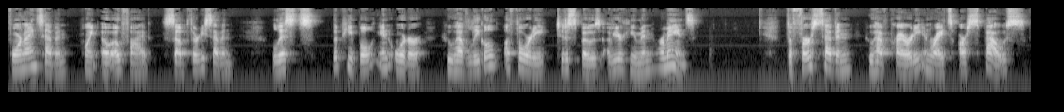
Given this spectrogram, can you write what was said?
497.005, sub 37, lists the people in order who have legal authority to dispose of your human remains. The first seven who have priority and rights are spouse,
